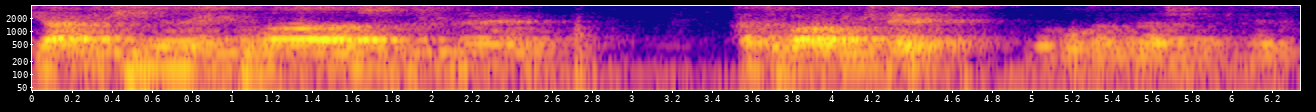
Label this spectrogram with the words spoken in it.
קניין מקנייני תורה, שבלי זה התורה לא נקנית, לא באותה מידה שהיא נקנית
